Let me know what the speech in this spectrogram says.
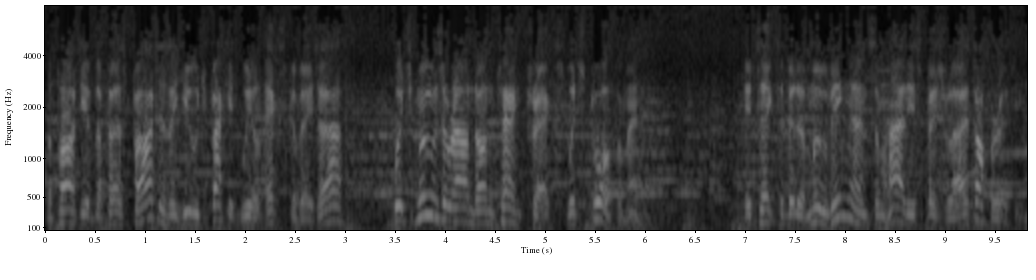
The party of the first part is a huge bucket wheel excavator which moves around on tank tracks which dwarf a man. It takes a bit of moving and some highly specialized operating.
